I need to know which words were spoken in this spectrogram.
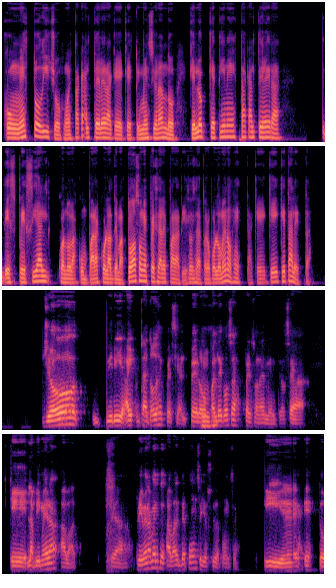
con esto dicho, con esta cartelera que, que estoy mencionando, ¿qué es lo que tiene esta cartelera de especial cuando las comparas con las demás? Todas son especiales para ti, o sea, pero por lo menos esta, ¿qué, qué, qué tal esta? Yo diría, hay, o sea, todo es especial, pero un par de cosas personalmente. O sea, eh, la primera, Abad. O sea, primeramente, Abad de Ponce, yo soy de Ponce. Y es esto,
